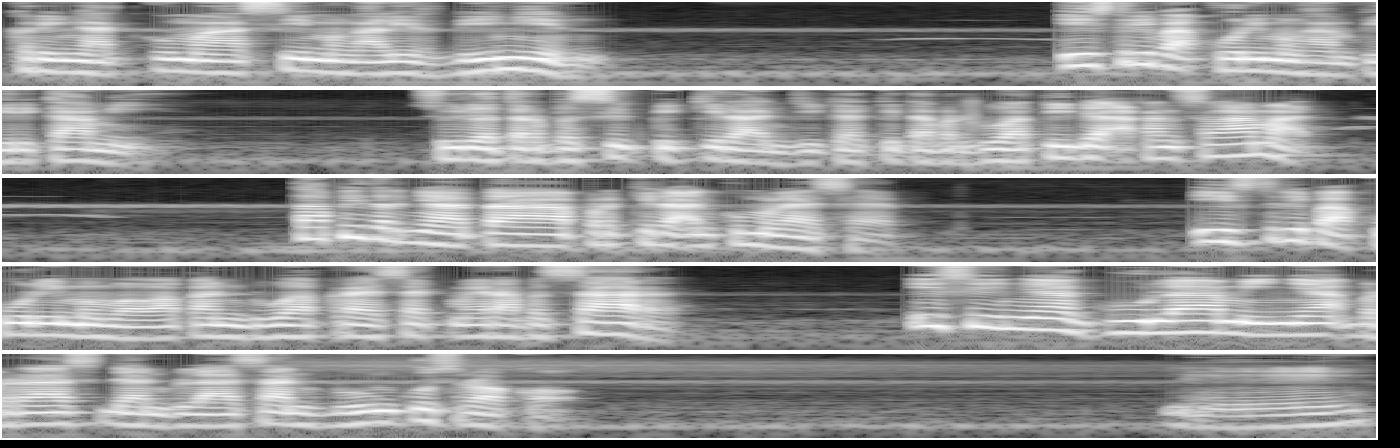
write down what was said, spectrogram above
Keringatku masih mengalir dingin. Istri Pak Kuri menghampiri kami. Sudah terbesit pikiran jika kita berdua tidak akan selamat. Tapi ternyata perkiraanku meleset. Istri Pak Kuri membawakan dua kresek merah besar. Isinya gula, minyak, beras, dan belasan bungkus rokok Le,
